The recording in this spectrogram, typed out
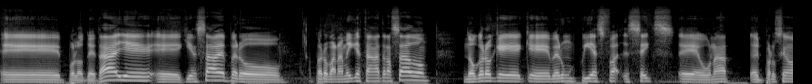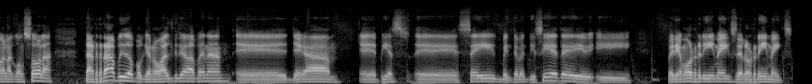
eh, por los detalles, quién sabe, pero, pero para mí que están atrasados. No creo que, ver un PS6 una, el próximo de la consola tan rápido porque no valdría la pena. llega PS6 2027 y, y veríamos remakes de los remakes.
